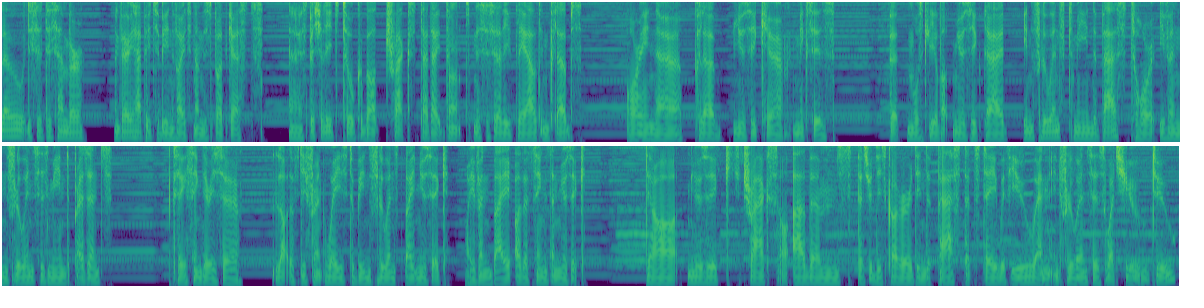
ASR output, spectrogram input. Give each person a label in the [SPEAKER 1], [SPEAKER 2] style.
[SPEAKER 1] Hello, this is December. I'm very happy to be invited on this podcast, uh, especially to talk about tracks that I don't necessarily play out in clubs or in uh, club music uh, mixes, but mostly about music that influenced me in the past or even influences me in the present. Because I think there is a lot of different ways to be influenced by music or even by other things than music. There are music tracks or albums that you discovered in the past that stay with you and influences what you do.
